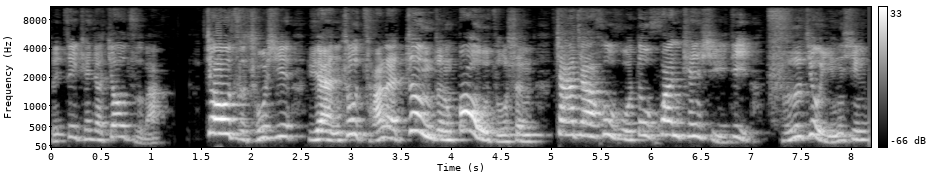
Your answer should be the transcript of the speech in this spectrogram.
所以这一天叫交子嘛。交子除夕，远处传来阵阵爆竹声，家家户户都欢天喜地，辞旧迎新。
